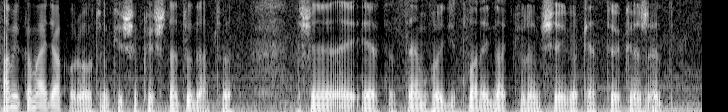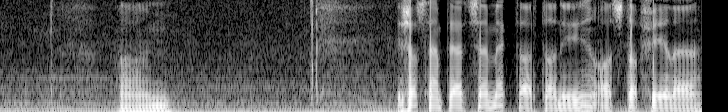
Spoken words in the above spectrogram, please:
amikor már gyakoroltunk is a Krishna tudatot. És értettem, hogy itt van egy nagy különbség a kettő között. Um, és aztán persze megtartani azt a féle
